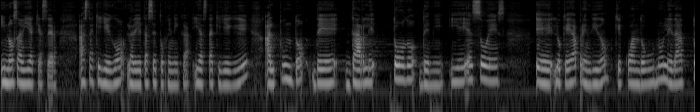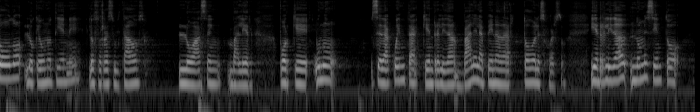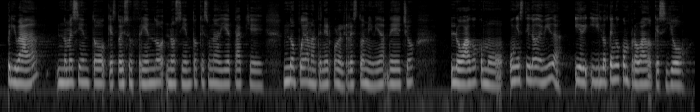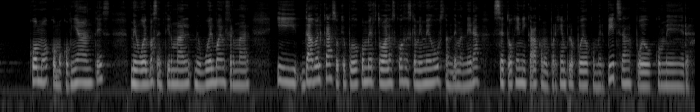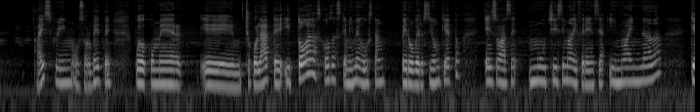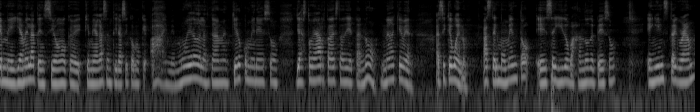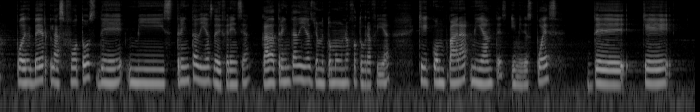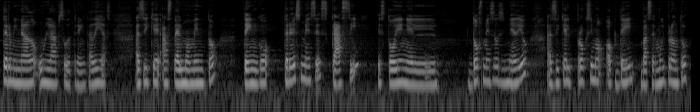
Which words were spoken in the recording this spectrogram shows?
y no sabía qué hacer hasta que llegó la dieta cetogénica y hasta que llegué al punto de darle todo de mí. Y eso es eh, lo que he aprendido, que cuando uno le da todo lo que uno tiene, los resultados lo hacen valer, porque uno se da cuenta que en realidad vale la pena dar todo el esfuerzo. Y en realidad no me siento privada, no me siento que estoy sufriendo, no siento que es una dieta que no pueda mantener por el resto de mi vida. De hecho, lo hago como un estilo de vida y, lo tengo comprobado que si yo como como comía antes, me vuelvo a sentir mal, me vuelvo a enfermar. Y dado el caso que puedo comer todas las cosas que a mí me gustan de manera cetogénica, como por ejemplo puedo comer pizza, puedo comer ice cream o sorbete, puedo comer eh, chocolate y todas las cosas que a mí me gustan, pero versión keto, eso hace muchísima diferencia y no hay nada que me llame la atención o que, me haga sentir así como que, ay, me muero de las ganas, quiero comer eso, ya estoy harta de esta dieta. No, nada que ver. Así que bueno, hasta el momento he seguido bajando de peso. En Instagram puedes ver las fotos de mis 30 días de diferencia. Cada 30 días yo me tomo una fotografía que compara mi antes y mi después de que he terminado un lapso de 30 días. Así que hasta el momento tengo tres meses casi, estoy en el dos meses y medio, así que el próximo update va a ser muy pronto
